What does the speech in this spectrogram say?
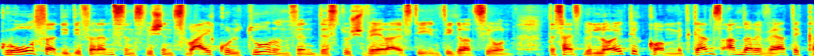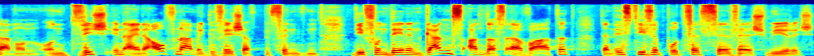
größer die Differenzen zwischen zwei Kulturen sind, desto schwerer ist die Integration. Das heißt, wenn Leute kommen mit ganz anderen Wertekanon und sich in einer Aufnahmegesellschaft befinden, die von denen ganz anders erwartet, dann ist dieser Prozess sehr, sehr schwierig.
